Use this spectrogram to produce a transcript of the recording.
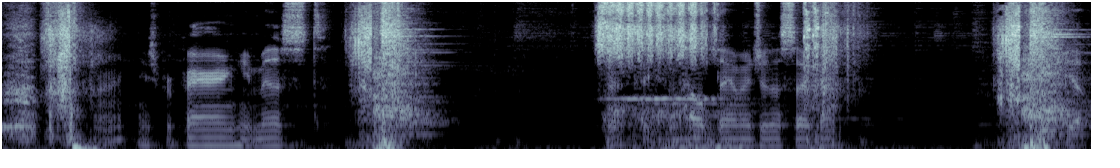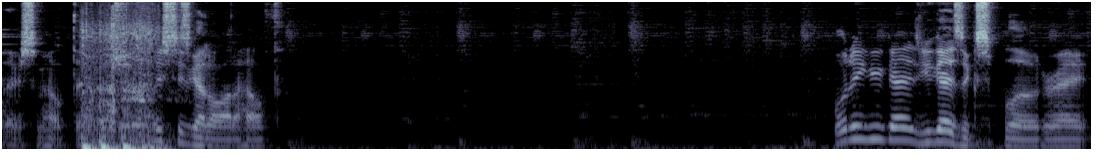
Alright, he's preparing, he missed. Take some health damage in a second. Yep, there's some health damage. At least he's got a lot of health. What do you guys? You guys explode, right?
